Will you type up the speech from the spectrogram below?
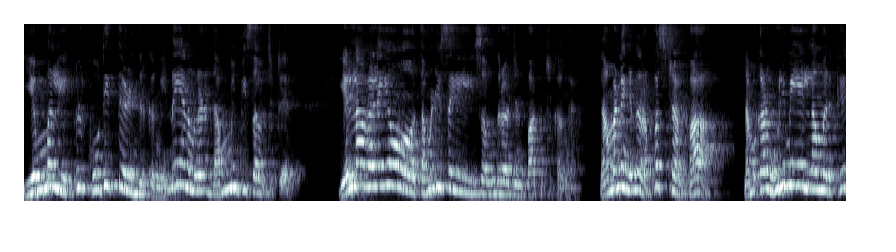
எம்எல்ஏக்கள் கொதித்து எழுந்திருக்காங்க என்னையா நம்மளோட டம்மி பீஸா வச்சுட்டு? எல்லா வேலையும் தமிழிசை சவுந்தரராஜன் பார்த்துட்டு இருக்காங்க நம்ம என்ன ரப்பர் ஸ்டாம்பா? நமக்கான உரிமையே இல்லாம இருக்கு.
